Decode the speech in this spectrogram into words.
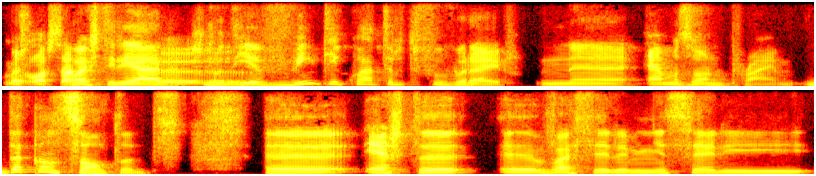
Mas lá está. Vai estrear uh... no dia 24 de fevereiro na Amazon Prime, The Consultant. Uh, esta uh, vai ser a minha série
